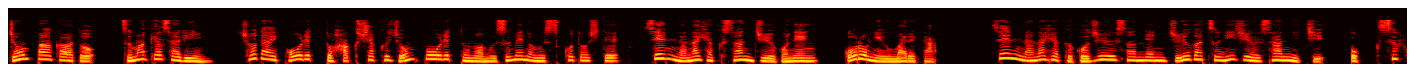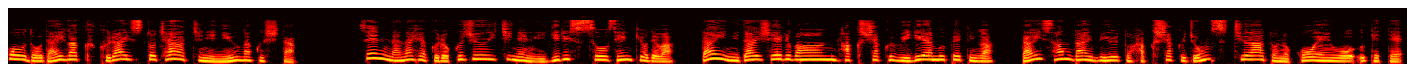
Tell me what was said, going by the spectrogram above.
ジョン・パーカーと妻キャサリン、初代ポーレット伯爵ジョン・ポーレットの娘の息子として1735年頃に生まれた。1753年10月23日、オックスフォード大学クライストチャーチに入学した。1761年イギリス総選挙では、第2代シェルバーン伯爵ウィリアム・ペティが、第3代ビュート伯爵ジョン・スチュアートの講演を受けて、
